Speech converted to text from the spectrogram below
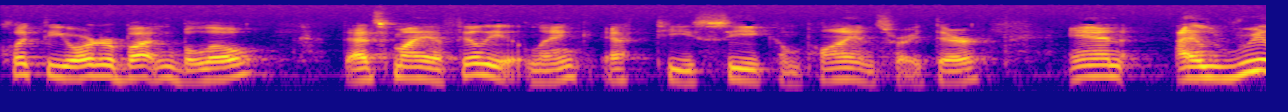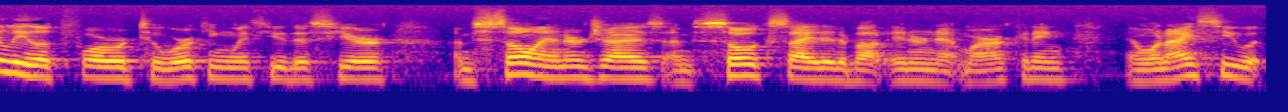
click the order button below. That's my affiliate link, FTC compliance right there. And I really look forward to working with you this year. I'm so energized. I'm so excited about internet marketing. And when I see what,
